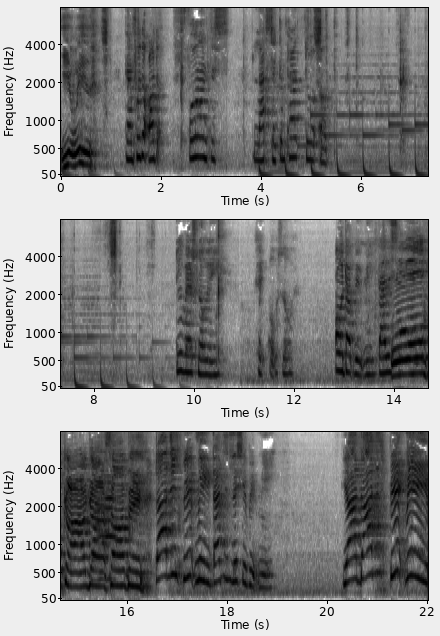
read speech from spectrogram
Yeah, wait. Then for the other, for on this last second part, do it up. Do very slowly. Okay, oh, slowly. Oh, that beat me. That is. Oh, God, got something. That just beat me. That just literally beat me. Yeah, that just beat me.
